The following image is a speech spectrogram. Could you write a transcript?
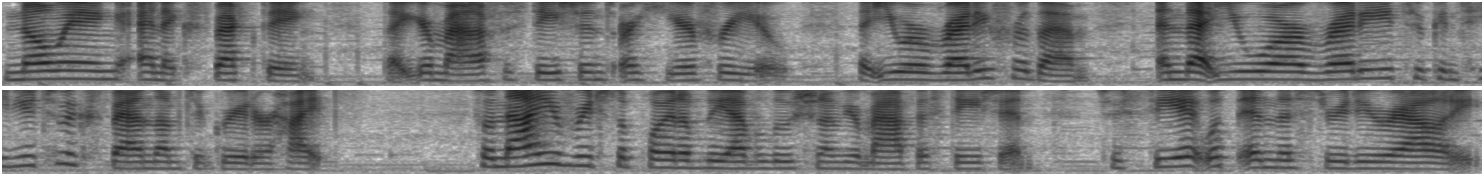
knowing and expecting that your manifestations are here for you, that you are ready for them, and that you are ready to continue to expand them to greater heights. So now you've reached the point of the evolution of your manifestation to see it within this 3D reality.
